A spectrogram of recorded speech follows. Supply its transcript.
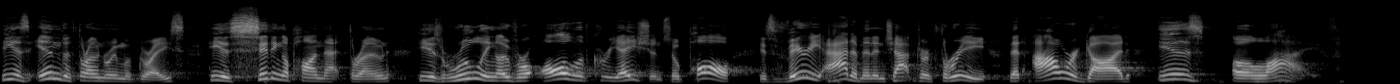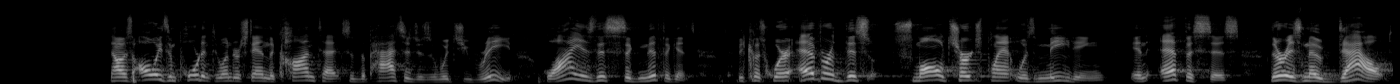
He is in the throne room of grace. He is sitting upon that throne. He is ruling over all of creation. So, Paul is very adamant in chapter 3 that our God is alive. Now, it's always important to understand the context of the passages in which you read. Why is this significant? Because wherever this small church plant was meeting in Ephesus, there is no doubt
